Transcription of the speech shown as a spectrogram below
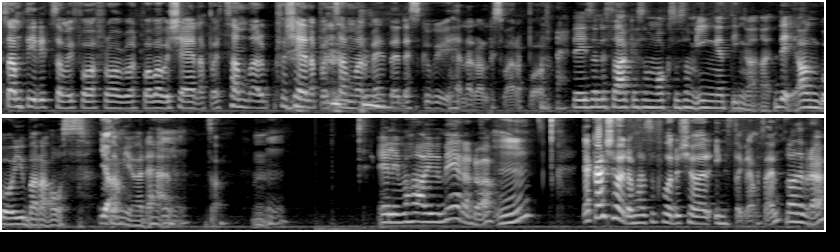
Samtidigt som vi får frågor på vad vi tjänar på ett, samar- förtjänar på ett samarbete, det skulle vi heller aldrig svara på. Det är sådana saker som också som ingenting, det angår ju bara oss Ja. som gör det här. Så. Mm. Elin, vad har vi mera då? Mm. Jag kan köra de här så får du köra Instagram sen. Låter bra?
